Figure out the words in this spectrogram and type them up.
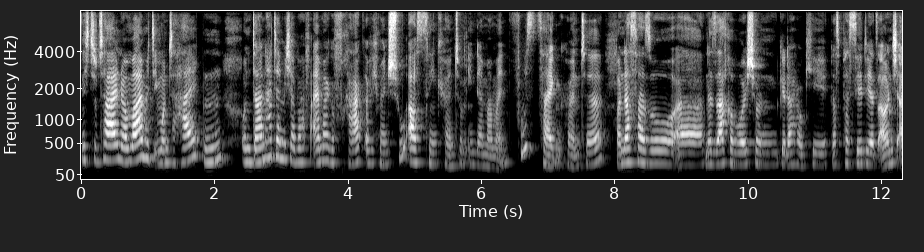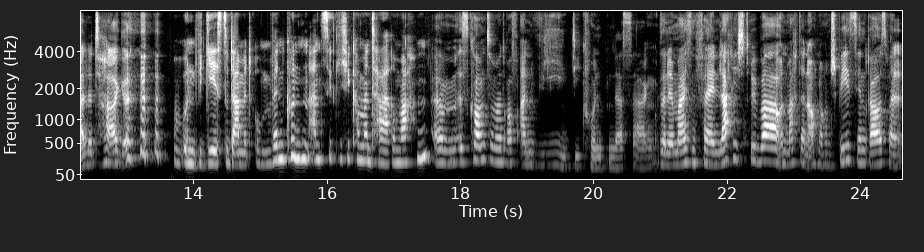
mich total normal mit ihm unterhalten. Und dann hat er mich aber auf einmal gefragt, ob ich meinen Schuh ausziehen könnte, um ihm dann mal meinen Fuß zeigen könnte. Und das war so äh, eine Sache, wo ich schon gedacht, okay, okay, das passiert jetzt auch nicht alle Tage. Und wie gehst du damit um, wenn Kunden anzügliche Kommentare machen? Ähm, es kommt immer darauf an, wie die Kunden das sagen. Also in den meisten Fällen lache ich drüber und mache dann auch noch ein Späßchen draus, weil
